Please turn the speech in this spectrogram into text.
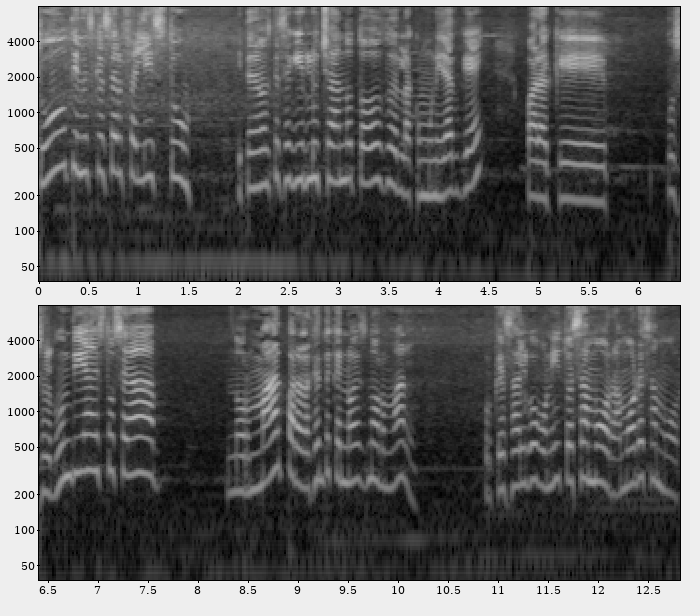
Tú tienes que ser feliz tú y tenemos que seguir luchando todos de la comunidad gay para que pues algún día esto sea normal para la gente que no es normal, porque es algo bonito, es amor, amor es amor.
